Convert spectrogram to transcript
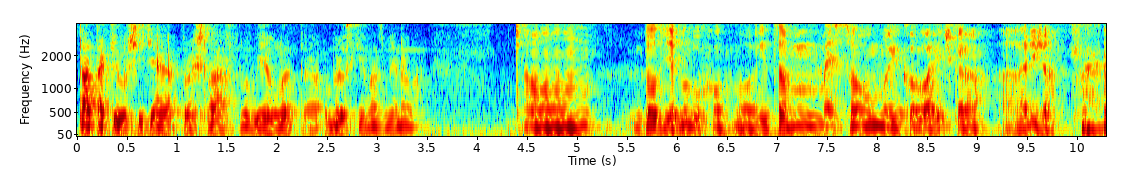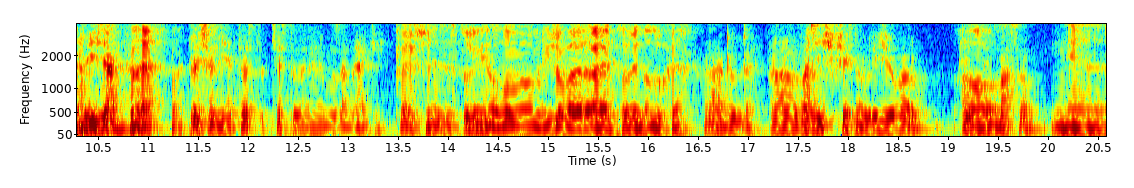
Ta taky určitě prošla v průběhu let eh, obrovskýma změnama. Um, dosť jednoducho. No, je tam meso, mlieko, vajíčka a ryža. Rýža? no jasné. Proč nie test, těstoviny nebo zemiaky? Prečo nie cestoviny, lebo mám rýžovár a je to jednoduché. A, dobré. A vaříš všechno v rýžovaru? O. maso? Nie, nie.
